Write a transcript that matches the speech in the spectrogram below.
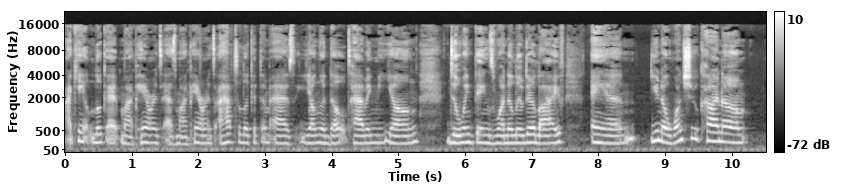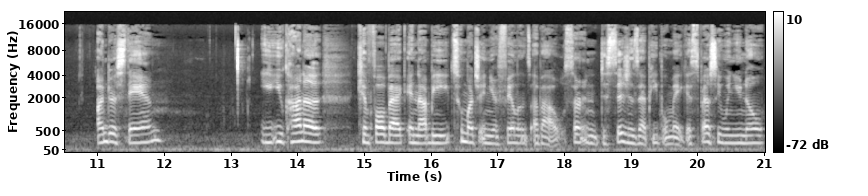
I can't look at my parents as my parents. I have to look at them as young adults, having me young, doing things, wanting to live their life. And, you know, once you kind of understand, you, you kind of can fall back and not be too much in your feelings about certain decisions that people make, especially when you know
